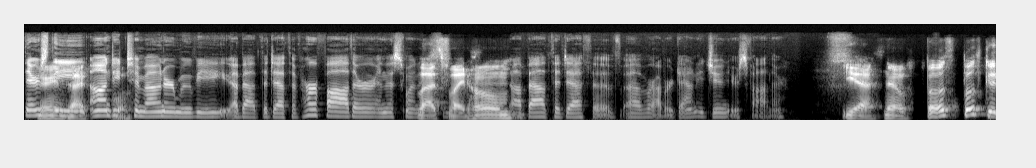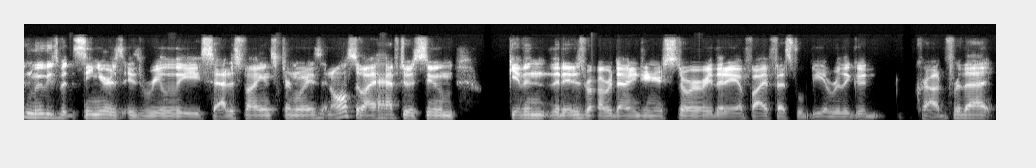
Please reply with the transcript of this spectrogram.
there's very the Ondi Timoner movie about the death of her father, and this one Last Flight Home about the death of, of Robert Downey Jr.'s father. Yeah, no, both both good movies, but Senior is, is really satisfying in certain ways. And also, I have to assume given that it is Robert Downey Jr.'s story, that AFI Fest will be a really good crowd for that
